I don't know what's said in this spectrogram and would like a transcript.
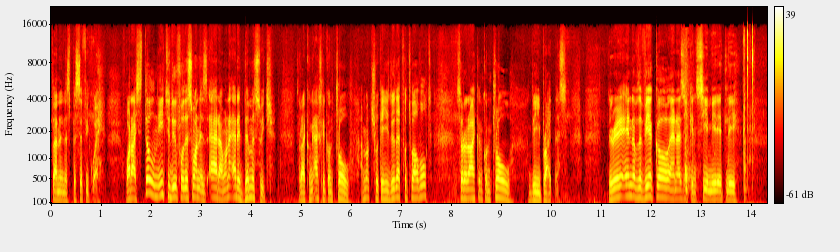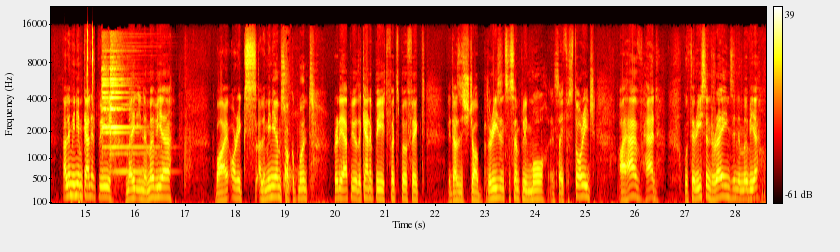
done in a specific way. What i still need to do for this one is add i want to add a dimmer switch so that i can actually control. I'm not sure can you do that for 12 volt? So that i can control the brightness. The rear end of the vehicle and as you can see immediately aluminium canopy made in Namibia by Oryx Aluminium Swakopmund pretty happy with the canopy it fits perfect it does its job. The reasons are simply more and safer storage. I have had with the recent rains in Namibia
